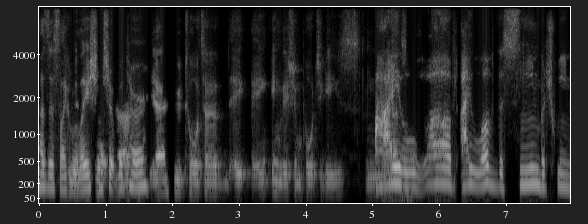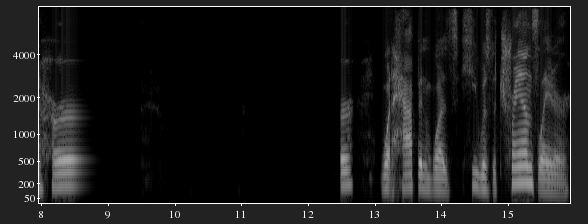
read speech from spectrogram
has this like Who relationship with her. Yeah, who taught her E- E- English and Portuguese? And I loved I loved the scene between her what happened was he was the translator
